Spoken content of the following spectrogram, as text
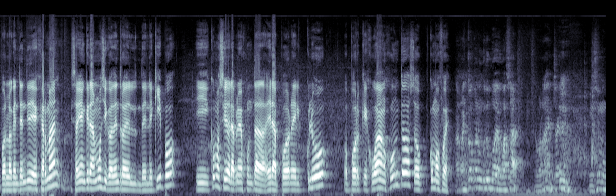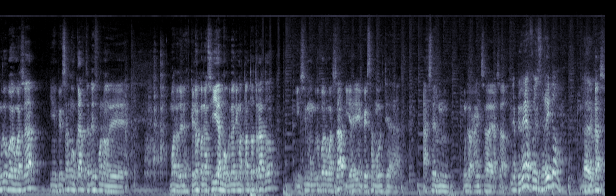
Por lo que entendí de Germán, sabían que eran músicos dentro del, del equipo. ¿Y cómo ha sido la primera juntada? ¿Era por el club o porque jugaban juntos o cómo fue? Arrancó con un grupo de WhatsApp, ¿te acordás, Chaco? Hicimos un grupo de WhatsApp y empezamos a buscar teléfonos de. Bueno, de los que no conocíamos, que no teníamos tanto trato. Hicimos un grupo de WhatsApp y ahí empezamos ¿viste, a, a hacer un- una organizada de asado. ¿La primera fue en Cerrito? De casa.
